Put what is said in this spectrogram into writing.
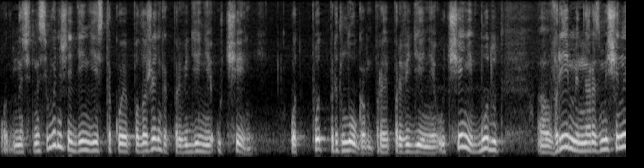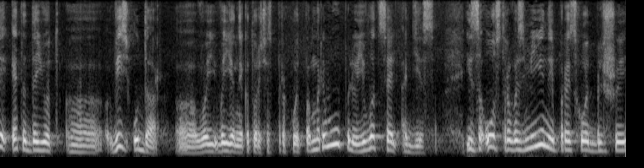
Вот, значит, на сегодняшний день есть такое положение, как проведение учений. Вот под предлогом про- проведения учений будут э, временно размещены, это дает э, весь удар э, во- военный, который сейчас проходит по Мариуполю, его цель Одесса. Из-за острова Змеиный происходят большие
